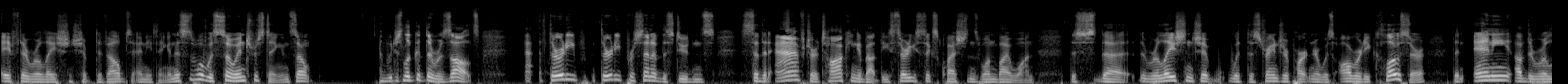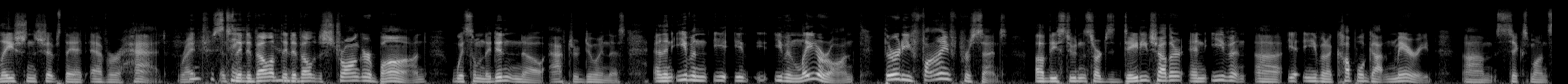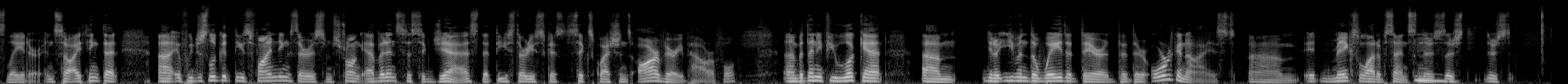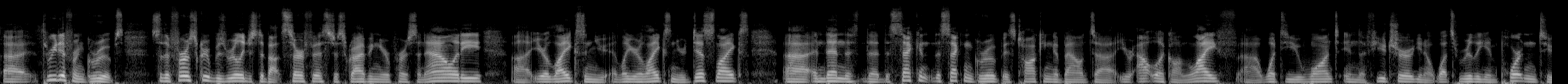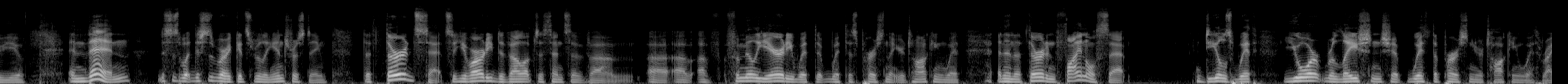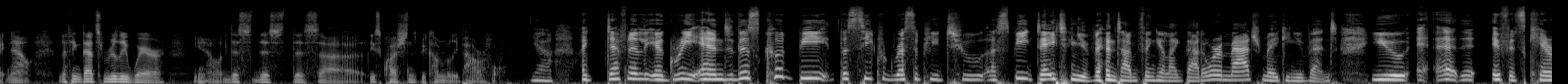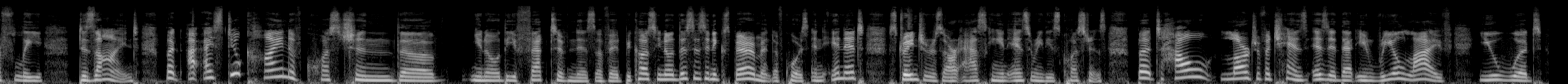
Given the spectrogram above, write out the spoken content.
if their relationship develops anything. And this is what was so interesting. And so if we just look at the results, 30 percent of the students said that after talking about these 36 questions one by one, the, the, the relationship with the stranger partner was already closer than any of the relationships they had ever had. Right? Interesting. And so they developed yeah. they developed a stronger bond with someone they didn't know after doing this. And then even even later on, 35 percent of these students started to date each other, and even uh, even a couple got married um, six months later. And so I think that uh, if we just look at these findings, there is some strong evidence to suggest that these 36 questions are very powerful. Um, but then if you look at um, you know even the way that they're that they're organized, um, it makes a lot of sense. And mm. there's there's there's uh, three different groups. So the first group is really just about surface, describing your personality, uh, your likes and your, your likes and your dislikes, uh, and then the, the, the second the second group is talking about uh, your outlook on life. Uh, what do you want in the future? You know what's really important to you, and then this is what this is where it gets really interesting. The third set, so you've already developed a sense of um, uh, of, of, familiarity with the, with this person that you're talking with, and then the third and final set deals with your relationship with the person you're talking with right now. And I think that's really where you know this this this uh, these questions become really powerful. Yeah, I definitely agree. And this could be the secret recipe to a speed dating event. I'm thinking like that, or a matchmaking event. You, if it's carefully designed. But I, I still kind of question the you know, the effectiveness of it because, you know, this is an experiment, of course, and in it, strangers are asking and answering these questions. But how large of a chance is it that in real life you would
